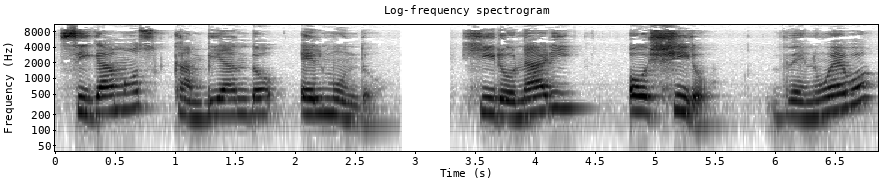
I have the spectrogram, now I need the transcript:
sigamos cambiando el mundo. Hironari Oshiro. De nuevo,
